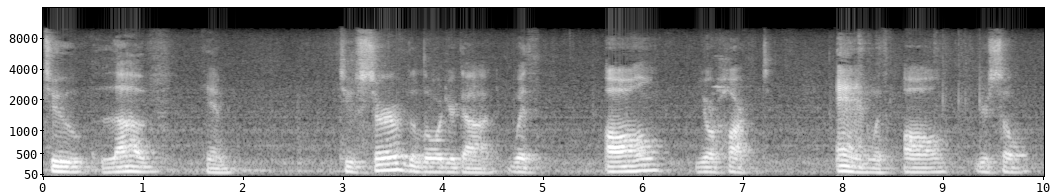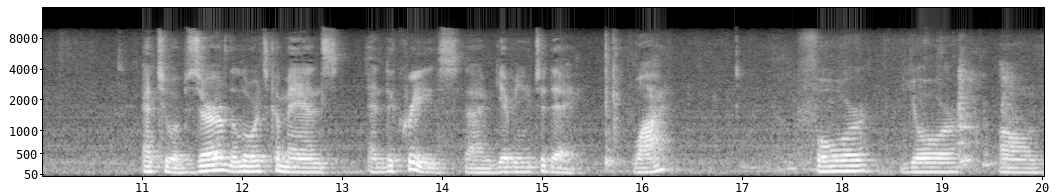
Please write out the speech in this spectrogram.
to love him, to serve the Lord your God with all your heart and with all your soul, and to observe the Lord's commands and decrees that I am giving you today. Why? For your own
